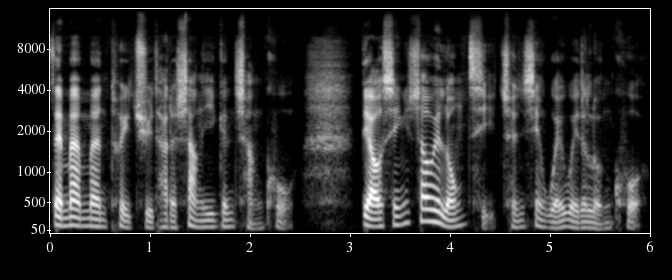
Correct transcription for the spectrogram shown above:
再慢慢褪去他的上衣跟长裤，屌型稍微隆起，呈现微微的轮廓。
